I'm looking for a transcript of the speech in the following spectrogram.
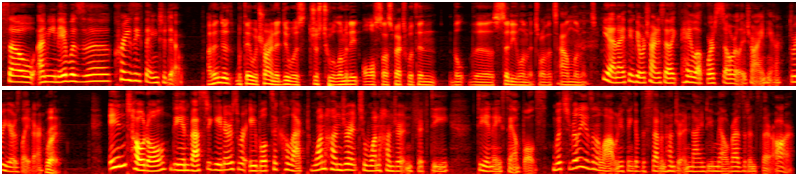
So, I mean, it was a crazy thing to do. I think that what they were trying to do was just to eliminate all suspects within the the city limits or the town limits. Yeah, and I think they were trying to say, like, hey, look, we're still really trying here, three years later. Right. In total, the investigators were able to collect 100 to 150 DNA samples, which really isn't a lot when you think of the 790 male residents there are.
